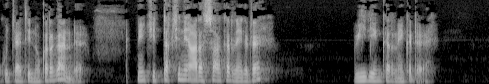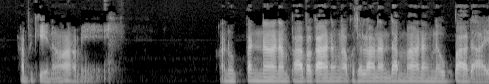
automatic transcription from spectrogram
කුච්ච ඇති නොකර ගන්න මේ චිත්තක්ෂණේ ආරස්සා කරන එකට වීර්යයෙන් කරන එකට අපි කියනවා මේ අනුප්පන්නානම් පාපකානම් අකුසලානම් ධම්මානම් න උපාදාය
